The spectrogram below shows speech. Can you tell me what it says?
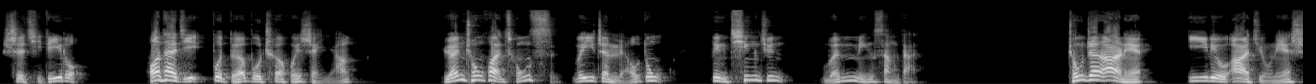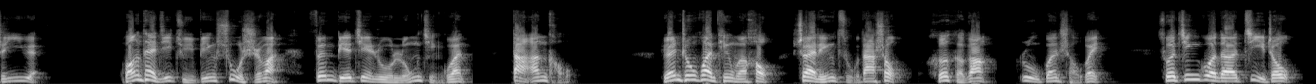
士气低落。皇太极不得不撤回沈阳。袁崇焕从此威震辽东，令清军闻名丧胆。崇祯二年。一六二九年十一月，皇太极举兵数十万，分别进入龙井关、大安口。袁崇焕听闻后，率领祖大寿、何可刚入关守卫。所经过的冀州、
